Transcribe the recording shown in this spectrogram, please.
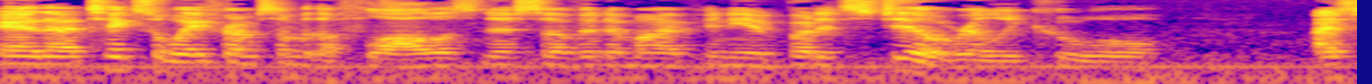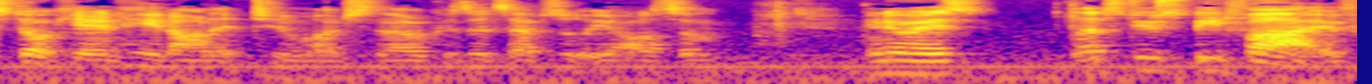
and that takes away from some of the flawlessness of it in my opinion. But it's still really cool. I still can't hate on it too much though because it's absolutely awesome. Anyways, let's do speed five.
